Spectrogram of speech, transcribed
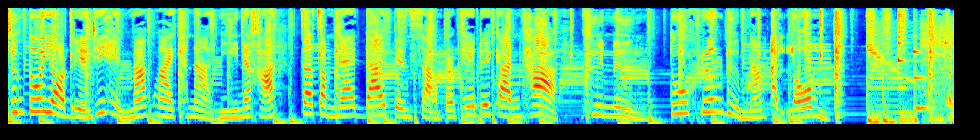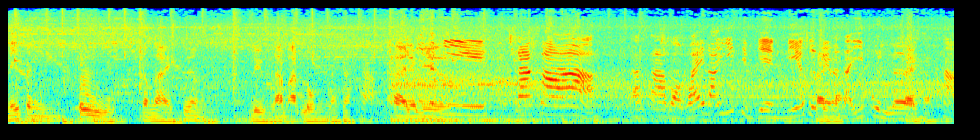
ซึ่งตู้หยอดเหรียญที่เห็นมากมายขนาดนี้นะคะ จะจำแนกได้เป็น 3 ประเภทด้วยกันค่ะ คือ 1. ตู้เครื่องดื่มน้ำอัดลม อันนี้เป็นตู้จำหน่ายเครื่องดื่มน้ำอัดลมนะครับใช่แล้วมีจะมีราคา ราคาบอกไว้ 120 เยนนี่ก็คือใช่เป็นครับภาษาญี่ปุ่นเลยใช่ครับค่ะ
